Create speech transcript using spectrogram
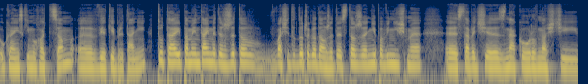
ukraińskim uchodźcom w Wielkiej Brytanii. Tutaj pamiętajmy też, że to właśnie to, do czego dążę, to jest to, że nie powinniśmy stawiać znaku równości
